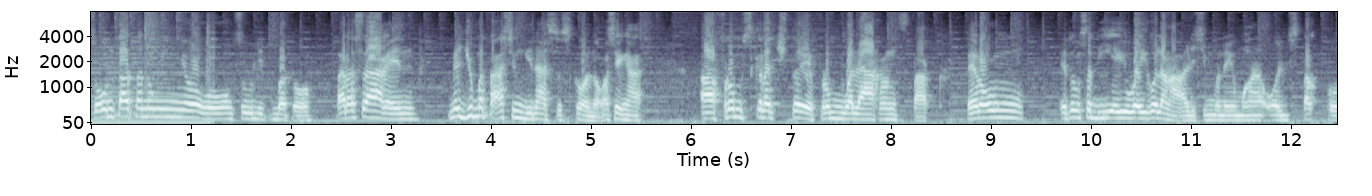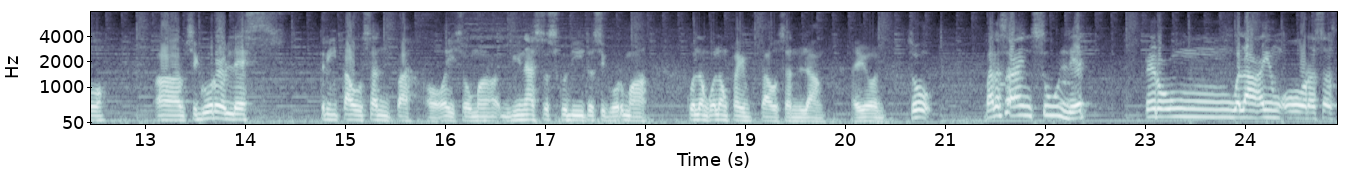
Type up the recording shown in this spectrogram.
So kung tatanungin nyo ako kung sulit ba to, para sa akin, medyo mataas yung ginastos ko, no? Kasi nga, ah, from scratch to eh, from wala kang stock. Pero kung itong sa DIY ko lang, aalisin mo na yung mga old stock ko, ah, siguro less 3,000 pa. Okay, so mga ginastos ko dito siguro mga kulang-kulang 5,000 lang. Ayun. So, para sa akin, sulit. Pero kung wala kayong oras at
